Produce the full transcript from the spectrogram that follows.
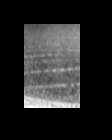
Blue.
